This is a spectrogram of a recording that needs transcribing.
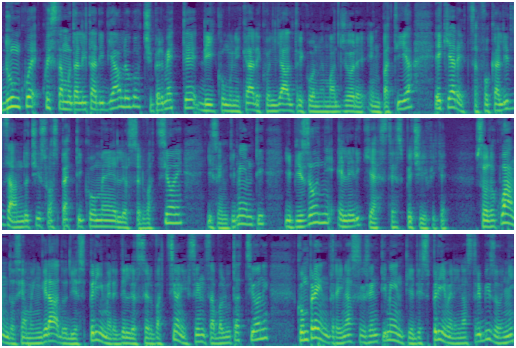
Dunque questa modalità di dialogo ci permette di comunicare con gli altri con maggiore empatia e chiarezza, focalizzandoci su aspetti come le osservazioni, i sentimenti, i bisogni e le richieste specifiche. Solo quando siamo in grado di esprimere delle osservazioni senza valutazioni, comprendere i nostri sentimenti ed esprimere i nostri bisogni,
